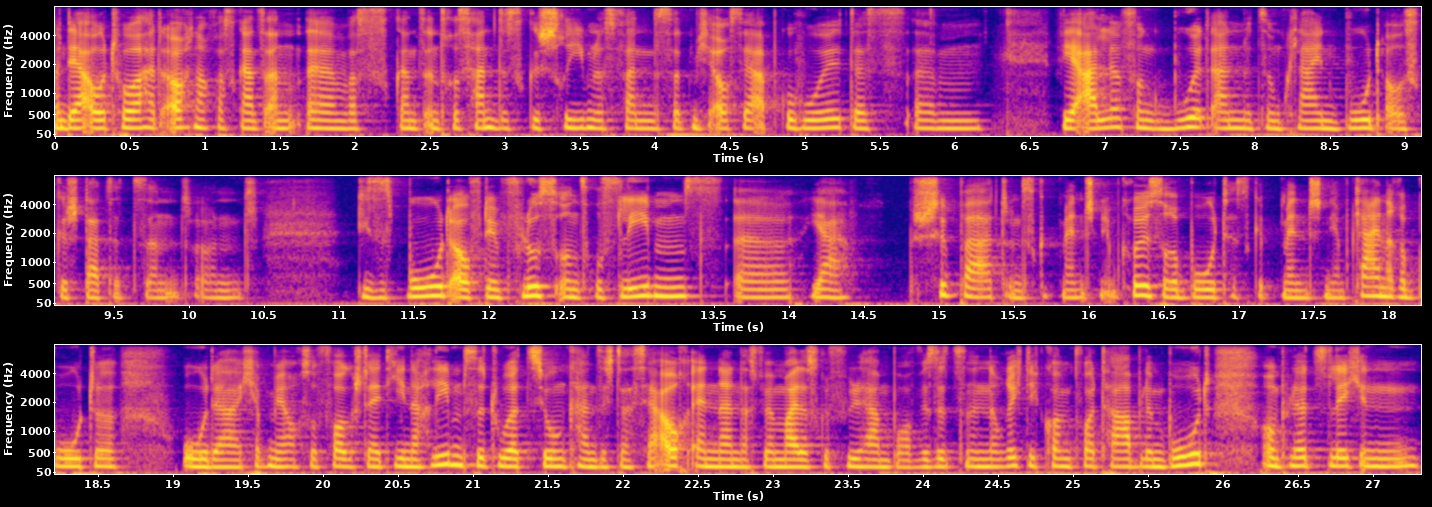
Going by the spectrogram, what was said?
Und der Autor hat auch noch was ganz, an, äh, was ganz Interessantes geschrieben. Das, fand, das hat mich auch sehr abgeholt, dass ähm, wir alle von Geburt an mit so einem kleinen Boot ausgestattet sind. Und dieses Boot auf dem Fluss unseres Lebens, äh, ja, schippert und es gibt Menschen, die haben größere Boote, es gibt Menschen, die haben kleinere Boote oder ich habe mir auch so vorgestellt, je nach Lebenssituation kann sich das ja auch ändern, dass wir mal das Gefühl haben, boah, wir sitzen in einem richtig komfortablen Boot und plötzlich in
